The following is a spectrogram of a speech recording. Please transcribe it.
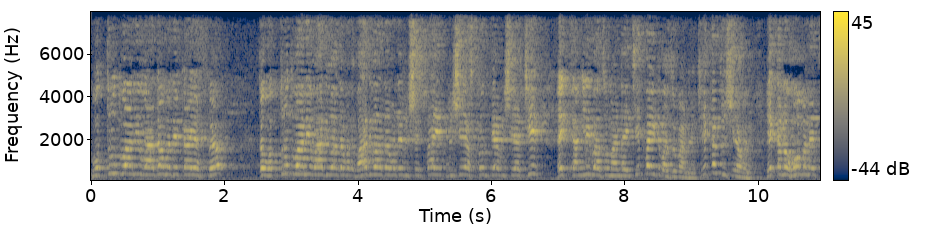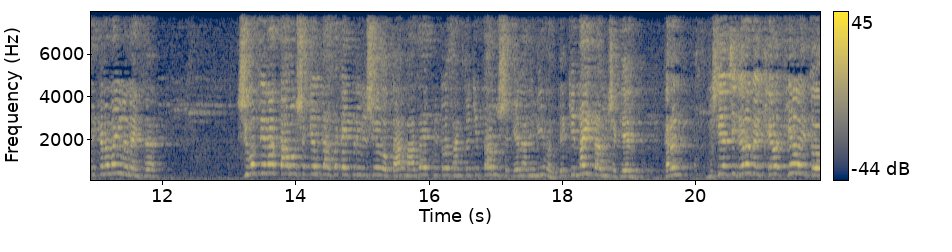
वक्तृत्व आणि वादामध्ये काय असतं? तर वक्तृत्व आणि वादविवादामध्ये वादविवादामध्ये विशेषतः एक विषय असतो त्या विषयाची एक चांगली बाजू मांडायची एक वाईट बाजू मांडायची. एकाच विषयावर एकानं हो म्हणायचं एकानं नाही म्हणायचं. शिवसेना तारू शकेल का असा काहीतरी विषय होता. माझा एक मित्र सांगतो की तारू शकेल आणि मी म्हणते की नाही तारू शकेल. कारण विषयाची गरज आहे खेळ खेळ येतो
